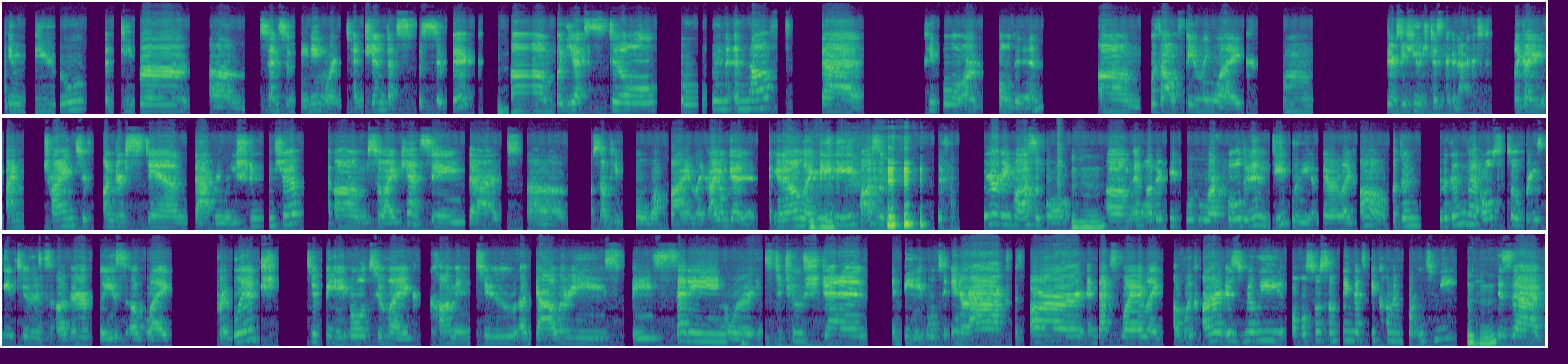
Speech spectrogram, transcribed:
imbue a deeper um, sense of meaning or intention that's specific, mm-hmm. um, but yet still open enough that people are pulled in um, without feeling like mm, there's a huge disconnect. Like I, I'm trying to understand that relationship. Um, so I can't say that uh, some people walk by and like I don't get it. You know, like mm-hmm. maybe possibly very possible. Mm-hmm. Um, and other people who are pulled in deeply, and they're like, oh, but then, but then that also brings me to this other place of like privilege to be able to like come into a gallery space setting or institution and be able to interact with art and that's why like public art is really also something that's become important to me mm-hmm. is that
